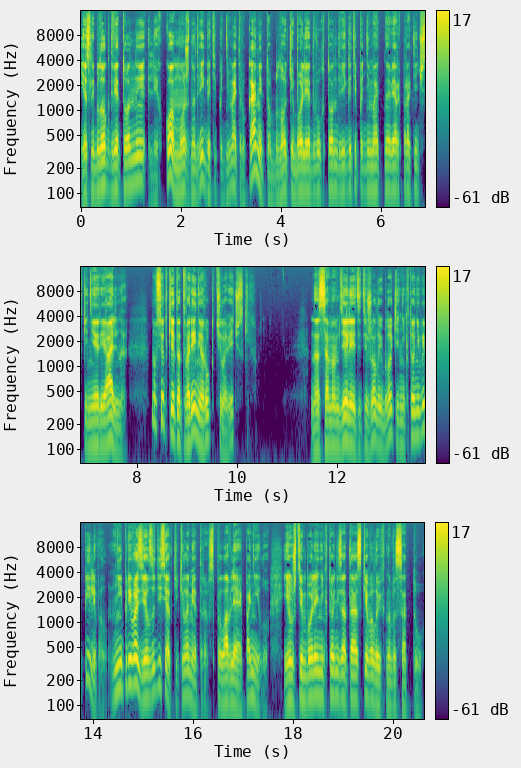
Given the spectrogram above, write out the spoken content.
Если блок 2 тонны легко можно двигать и поднимать руками, то блоки более 2 тонн двигать и поднимать наверх практически нереально. Но все-таки это творение рук человеческих. На самом деле эти тяжелые блоки никто не выпиливал, не привозил за десятки километров, сплавляя по Нилу, и уж тем более никто не затаскивал их на высоту.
